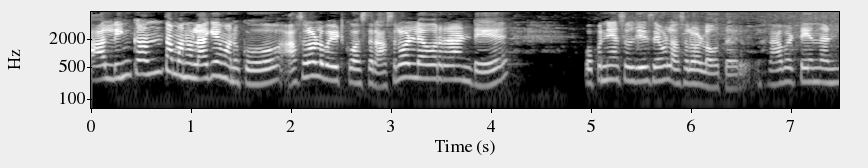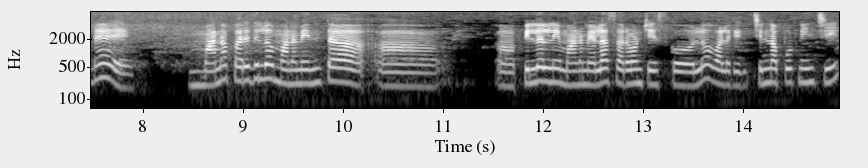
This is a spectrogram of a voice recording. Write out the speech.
ఆ లింక్ అంతా మనం లాగేమనుకో అసలు వాళ్ళు బయటకు వస్తారు. అసలు వాళ్ళు ఎవరా అంటే ఉపన్యాసాలు చేసేవాళ్ళు అసలు వాళ్ళు అవుతారు. కాబట్టి ఏంటంటే మన పరిధిలో మనం ఎంత పిల్లల్ని మనం ఎలా సరౌండ్ చేసుకోవాలో వాళ్ళకి చిన్నప్పటి నుంచి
